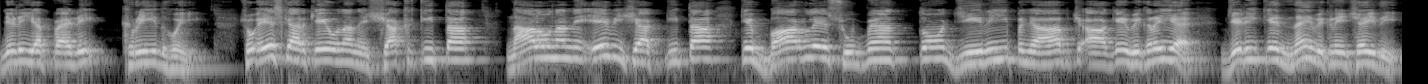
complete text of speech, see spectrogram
ਜਿਹੜੀ ਆ ਪੈਡੀ ਖਰੀਦ ਹੋਈ। ਸੋ ਇਸ ਕਰਕੇ ਉਹਨਾਂ ਨੇ ਸ਼ੱਕ ਕੀਤਾ ਨਾਲ ਉਹਨਾਂ ਨੇ ਇਹ ਵੀ ਸ਼ੱਕ ਕੀਤਾ ਕਿ ਬਾਹਰਲੇ ਸੂਬਿਆਂ ਤੋਂ ਜੀਰੀ ਪੰਜਾਬ 'ਚ ਆ ਕੇ ਵਿਕ ਰਹੀ ਹੈ, ਜਿਹੜੀ ਕਿ ਨਹੀਂ ਵਿਕਣੀ ਚਾਹੀਦੀ।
